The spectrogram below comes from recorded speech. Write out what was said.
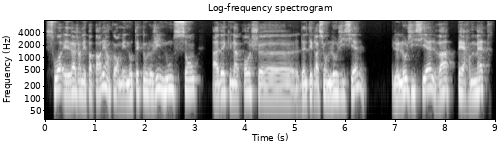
soient et là j'en ai pas parlé encore, mais nos technologies nous sont avec une approche euh, d'intégration logicielle. le logiciel va permettre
